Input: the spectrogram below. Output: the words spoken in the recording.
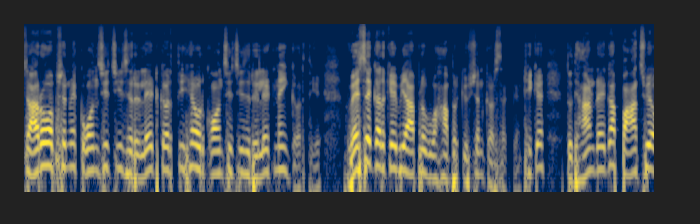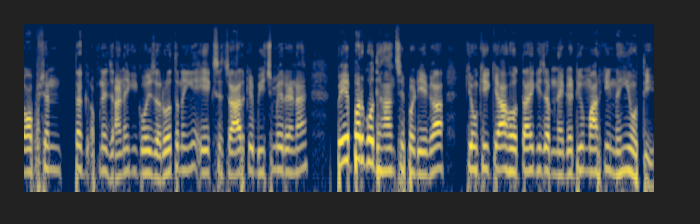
चारों ऑप्शन में कौन सी चीज़ रिलेट करती है और कौन सी चीज़ रिलेट नहीं करती है। वैसे करके भी आप लोग वहाँ पर क्वेश्चन कर सकते हैं, ठीक है? तो ध्यान रहेगा, पाँचवें ऑप्शन तक अपने जाने की कोई ज़रूरत नहीं है। एक से चार के बीच में रहना है। पेपर को ध्यान से पढ़िएगा, क्योंकि क्या होता है कि जब नेगेटिव मार्किंग नहीं होती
